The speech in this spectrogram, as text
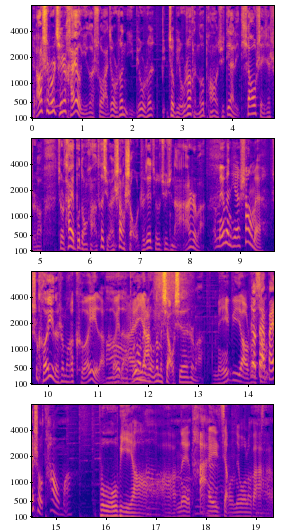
然后是不是其实还有一个说法，就是说你比如说，就比如说很多朋友去店里挑这些石头，就是他也不懂，好像特喜欢上手直接就去去拿是吧？没问题，上呗是可以的是啊，吗？可以的，可以的，哦不用那种那么小心是吧？没必要说要戴，白手套吗？不必要啊啊，那也太讲究了吧？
